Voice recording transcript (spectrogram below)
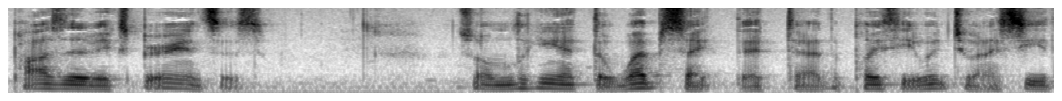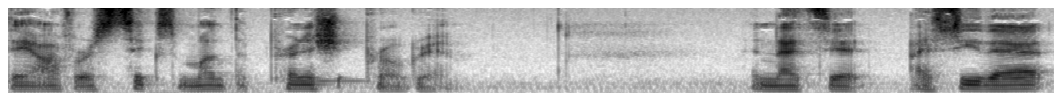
positive experiences. So I'm looking at the website that uh, the place he went to, and I see they offer a six month apprenticeship program. And that's it. I see that.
